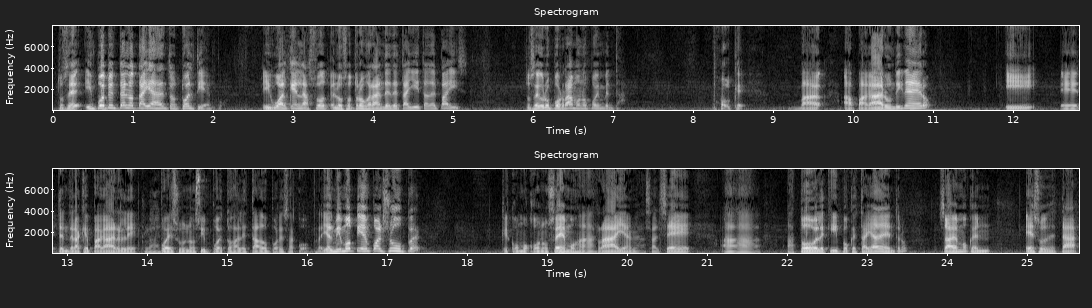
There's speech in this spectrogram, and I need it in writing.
Entonces, impuesto interno está ahí adentro todo el tiempo. Igual que en, las o- en los otros grandes detallistas del país. Entonces, Grupo Ramos no puede inventar. Porque va a pagar un dinero y eh, tendrá que pagarle Claro. pues unos impuestos al Estado por esa compra. Y al mismo tiempo al súper, que como conocemos a Ryan, a Salcé, a, a todo el equipo que está allá adentro, sabemos que eso está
